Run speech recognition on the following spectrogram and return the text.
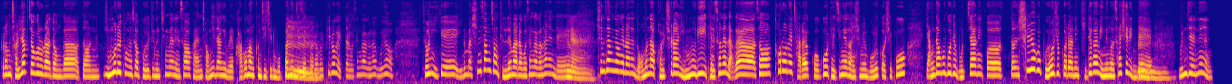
그럼 전략적으로라던가 어떤 임무를 통해서 보여주는 측면에서 과연 정의당이 왜 과거만큼 지지를 못 받는지를 음. 돌아볼 필요가 있다고 생각을 하고요. 저는 이게 이른바 심상정 딜레마라고 생각을 하는데 네. 심상정이라는 너무나 걸출한 인물이 대선에 나가서 토론을 잘할 거고 대중의 관심을 모을 것이고 양당 후보들 못지않은 어떤 실력을 보여줄 거라는 기대감이 있는 건 사실인데 음. 문제는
